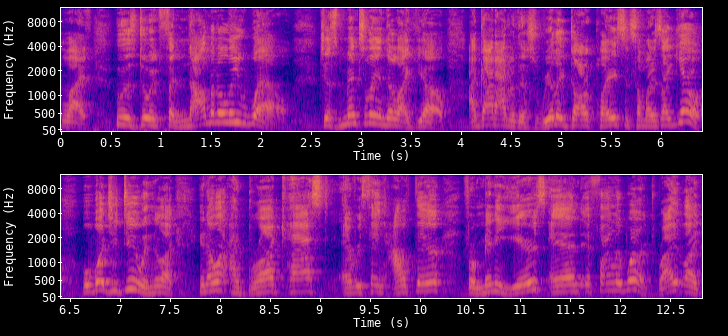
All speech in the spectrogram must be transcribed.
life who is doing phenomenally well, just mentally, and they're like, yo, I got out of this really dark place, and somebody's like, yo, well, what'd you do? And they're like, you know what, I broadcast everything out there for many years, and it finally worked, right? Like,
